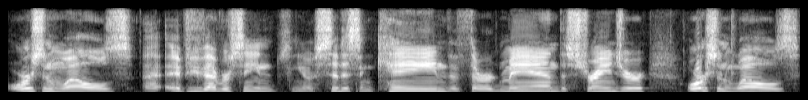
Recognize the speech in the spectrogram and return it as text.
Orson Welles, uh, if you've ever seen, you know, Citizen Kane, The Third Man, The Stranger, Orson Welles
